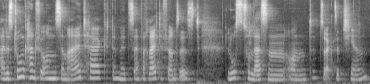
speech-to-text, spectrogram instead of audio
alles tun kann für uns im Alltag, damit es einfach leichter für uns ist, loszulassen und zu akzeptieren.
